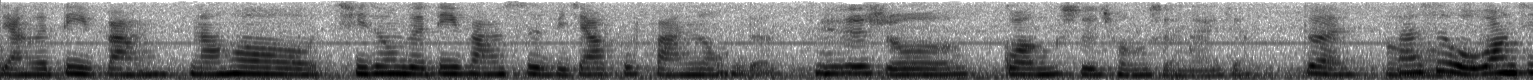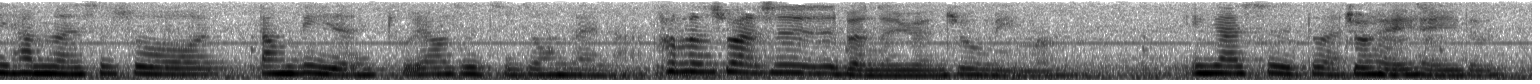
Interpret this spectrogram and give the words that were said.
两个地方，然后其中一个地方是比较不繁荣的。你是说光是冲绳来讲？对，但是我忘记他们是说当地人主要是集中在哪？他们算是日本的原住民吗？应该是对。就黑黑的。嗯，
